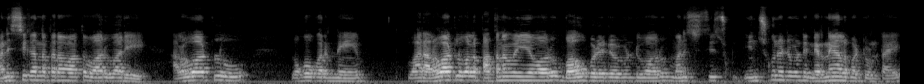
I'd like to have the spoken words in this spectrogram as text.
మనిషి కన్న తర్వాత వారు వారి అలవాట్లు ఒక్కొక్కరిని వారి అలవాట్ల వల్ల పతనం అయ్యేవారు బాగుపడేటటువంటి వారు మనిషి తీసుకు ఎంచుకునేటువంటి నిర్ణయాలు బట్టి ఉంటాయి.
